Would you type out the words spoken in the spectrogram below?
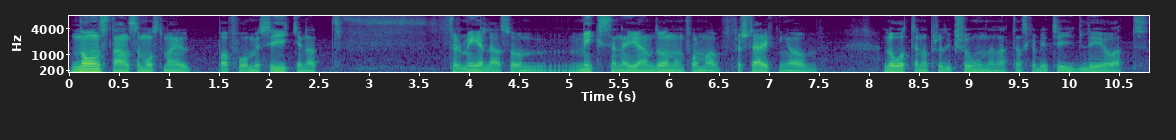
någonstans så måste man ju bara få musiken att förmedla. Alltså mixen är ju ändå någon form av förstärkning av låten och produktionen. Att den ska bli tydlig och att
